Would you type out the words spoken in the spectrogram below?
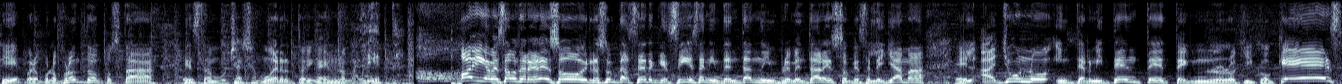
¿eh? pero por lo pronto pues está esta muchacha muerta y en una maleta. Oigan, estamos de regreso y resulta ser que sí están intentando implementar esto que se le llama el ayuno intermitente tecnológico. ¿Qué es?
